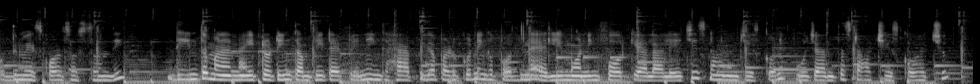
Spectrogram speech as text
పొద్దున వేసుకోవాల్సి వస్తుంది. దీంతో మన నైట్ రొటీన్ కంప్లీట్ అయిపోయింది. ఇంకా హ్యాపీగా పడుకొని ఇంకా పొద్దున ఎర్లీ మార్నింగ్ ఫోర్కి అలా లేచి స్నానం చేసుకొని పూజ అంతా స్టార్ట్ చేసుకోవచ్చు.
